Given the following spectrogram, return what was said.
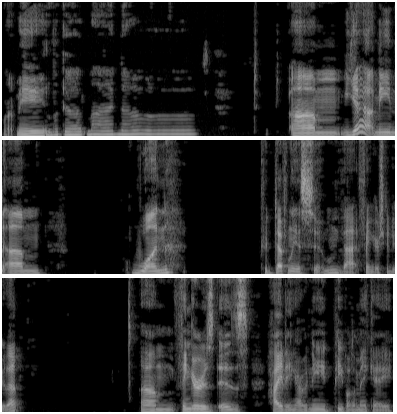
let me look up my notes. Um, yeah, I mean, um, one could definitely assume that Fingers could do that. Um, Fingers is hiding. I would need people to make a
